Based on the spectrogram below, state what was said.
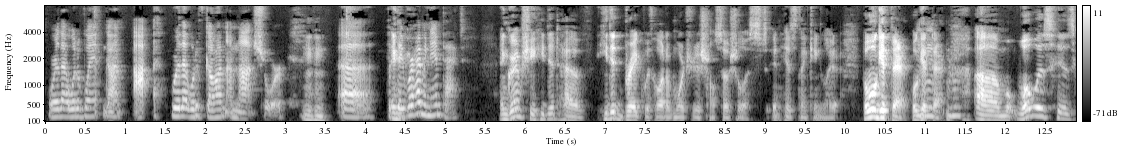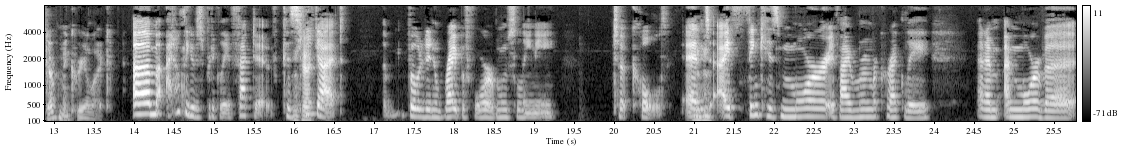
where that would have went gone, uh, where that would have gone, I'm not sure. Mm-hmm. Uh, but and, they were having an impact. And Gramsci, he did have he did break with a lot of more traditional socialists in his thinking later. But we'll get there. We'll get mm-hmm, there. Mm-hmm. Um, what was his government career like? Um, I don't think it was particularly effective because okay. he got voted in right before Mussolini took hold, and mm-hmm. I think his more, if I remember correctly, and I'm I'm more of a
